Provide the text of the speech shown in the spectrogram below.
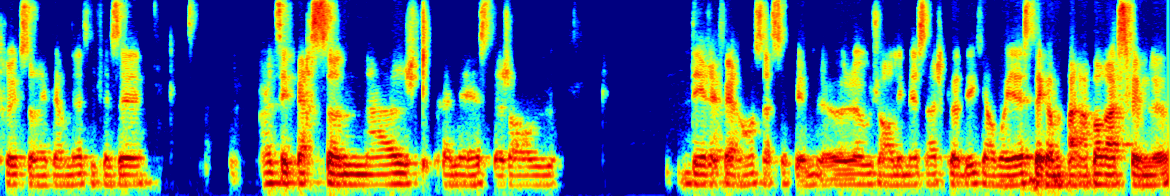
trucs sur Internet, il faisait. Un de ses personnages qu'il prenait, c'était genre des références à ce film-là, là, où genre les messages codés qu'il envoyait, c'était comme par rapport à ce film-là.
